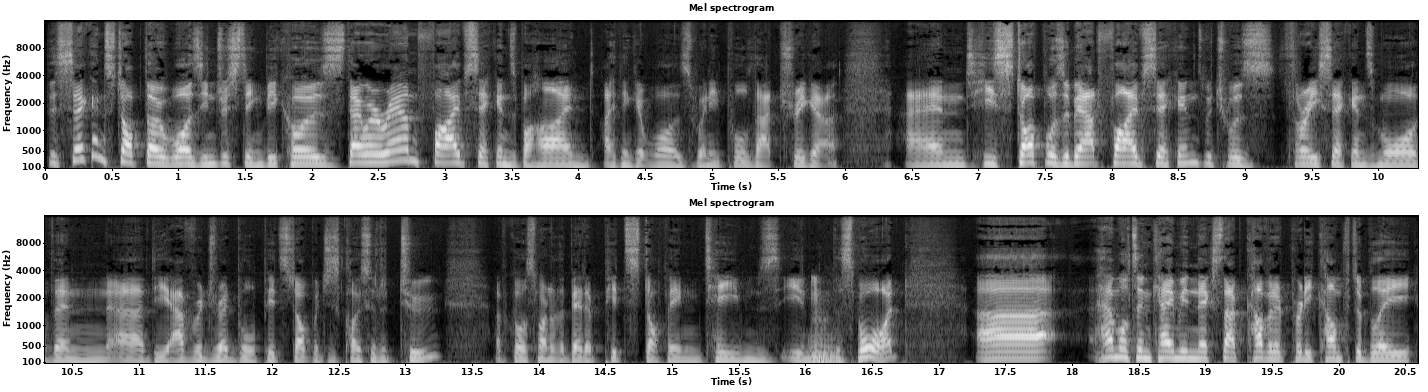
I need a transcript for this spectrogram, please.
The second stop, though, was interesting because they were around five seconds behind, I think it was, when he pulled that trigger. And his stop was about five seconds, which was three seconds more than uh, the average Red Bull pit stop, which is closer to two. Of course, one of the better pit stopping teams in the sport. Uh, Hamilton came in next lap, covered it pretty comfortably.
